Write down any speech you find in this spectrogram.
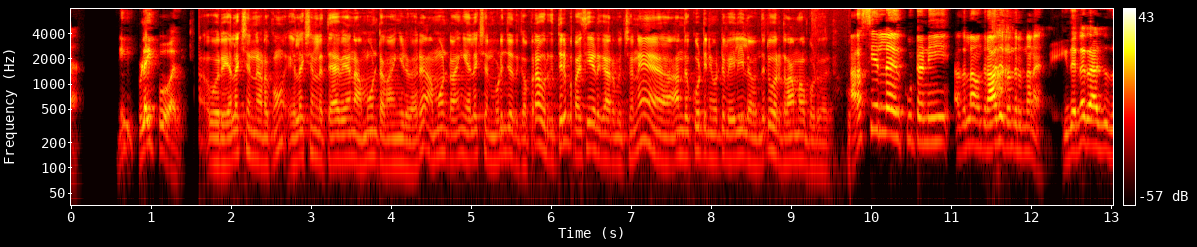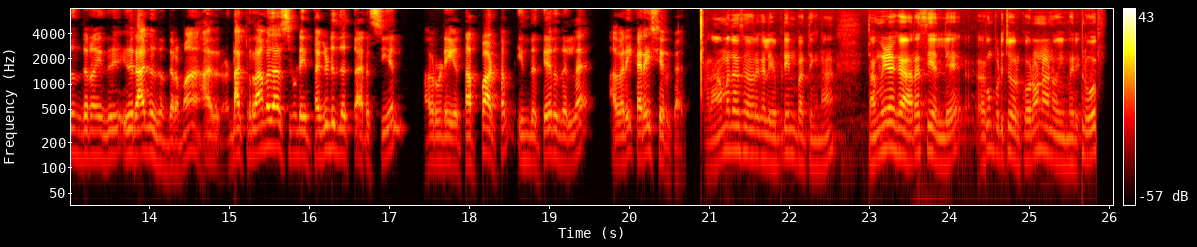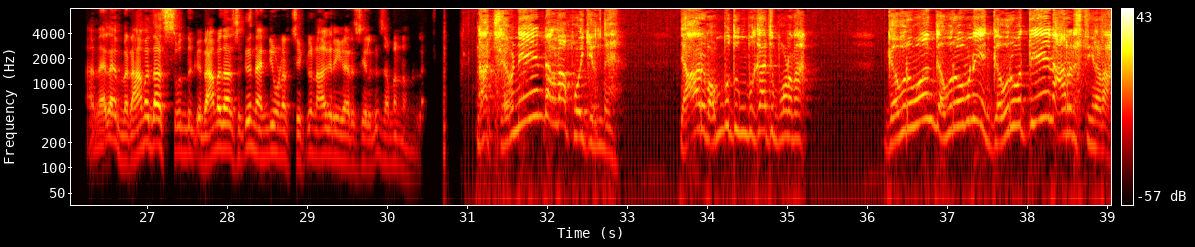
நீ பிழைப்புவாதி. ஒரு எலெக்ஷன் நடக்கும். எலெக்ஷன்ல தேவையான அமௌண்ட்டை வாங்கிடுவாரு. அமௌண்ட் வாங்கி எலெக்ஷன் முடிஞ்சதுக்கு அப்புறம் அவருக்கு திருப்பி பசி எடுக்க ஆரம்பிச்சோன்னே அந்த கூட்டணி விட்டு வெளியில வந்துட்டு ஒரு டிராமா போடுவார். அரசியல்ல கூட்டணி அதெல்லாம் வந்து ராஜதந்திரம் தானே? இது என்ன ராஜதந்திரம் இது? இது ராஜதந்திரமா? டாக்டர் ராமதாஸினுடைய தகுடுதத்த அரசியல்? அவருடைய தப்பாட்டம் இந்த தேர்தல்ல அவரை கரை சேர்க்காது. ராமதாஸ் அவர்கள் எப்படின்னு பாத்தீங்கன்னா தமிழக அரசியல்லே ரொம்ப பிடிச்ச ஒரு கொரோனா நோய் மாதிரி. அதனால ராமதாஸ் வந்து ராமதாஸுக்கு நன்றி உணர்ச்சிக்கும் நாகரிக அரசியலுக்கும் சம்பந்தம் இல்லை. நான் செவனேந்தானா போய்க்கிருந்தேன். யாரு வம்பு தும்புக்காச்சும் போனனா? கௌரவம் கௌரவம்னு என் கௌரவத்தையே ஆரம்பிச்சிட்டீங்களா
